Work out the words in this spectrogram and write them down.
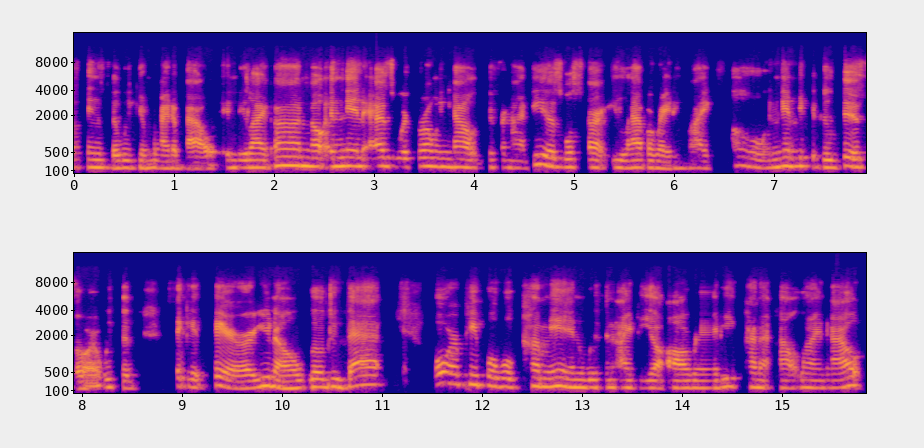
of things that we can write about and be like, oh no. And then as we're throwing out different ideas, we'll start elaborating like, oh, and then we could do this, or we could take it there, you know, we'll do that or people will come in with an idea already kind of outlined out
